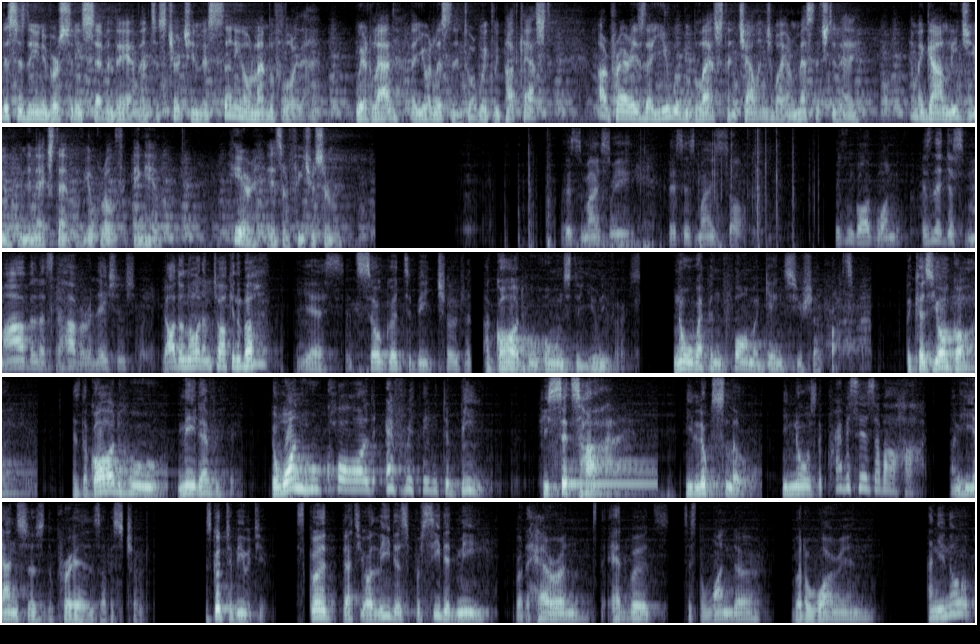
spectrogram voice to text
This is the University Seventh day Adventist Church in the sunny Orlando, Florida. We are glad that you are listening to our weekly podcast. Our prayer is that you will be blessed and challenged by our message today, and may God lead you in the next step of your growth in Him. Here is our feature sermon. This is my story. This is my song. Isn't God wonderful? Isn't it just marvelous to have a relationship? Y'all don't know what I'm talking about? Yes, it's so good to be children. A God who owns the universe. No weapon formed against you shall prosper. Because your God is the God who made everything, the one who called everything to be. He sits high, he looks low, he knows the crevices of our heart, and he answers the prayers of his children. It's good to be with you. It's good that your leaders preceded me Brother Heron, Mr. Edwards, Sister Wonder, Brother Warren. And you know,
